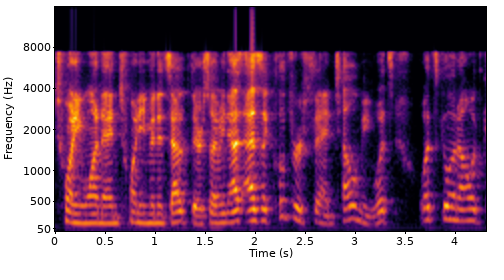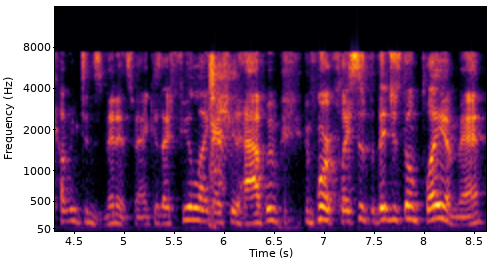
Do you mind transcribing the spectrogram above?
21 and 20 minutes out there. So I mean, as, as a Clippers fan, tell me what's what's going on with Covington's minutes, man? Because I feel like I should have him in more places, but they just don't play him, man.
